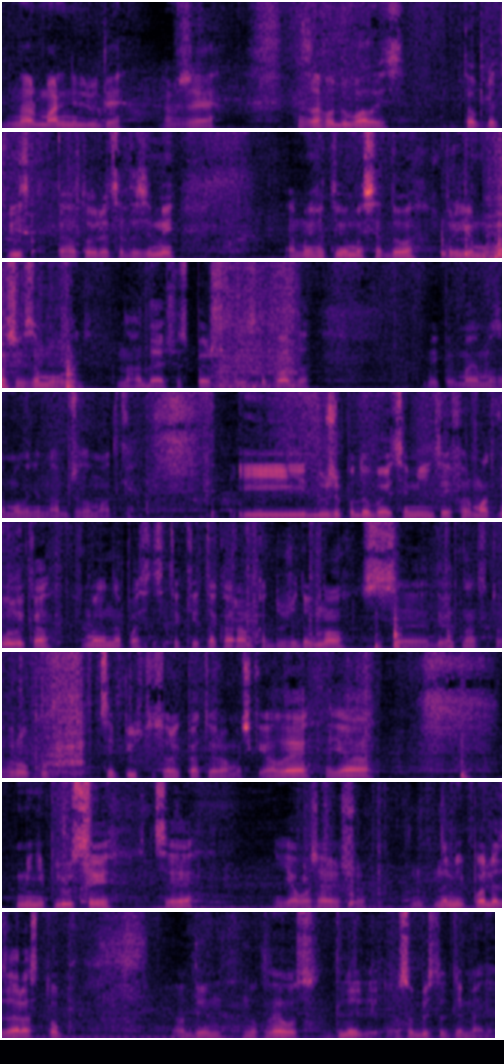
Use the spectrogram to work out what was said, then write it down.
Нормальні люди вже загодувались, топлять віск та готуються до зими. А ми готуємося до прийому ваших замовлень. Нагадаю, що з 1 листопада ми приймаємо замовлення на бджоломатки. І дуже подобається мені цей формат вулика. В мене на пасіці такі, така рамка дуже давно, з 19-го року. Це пів 145 рамочки. Але я міні-плюси, це я вважаю, що на мій погляд зараз топ один нуклеус для, особисто для мене.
